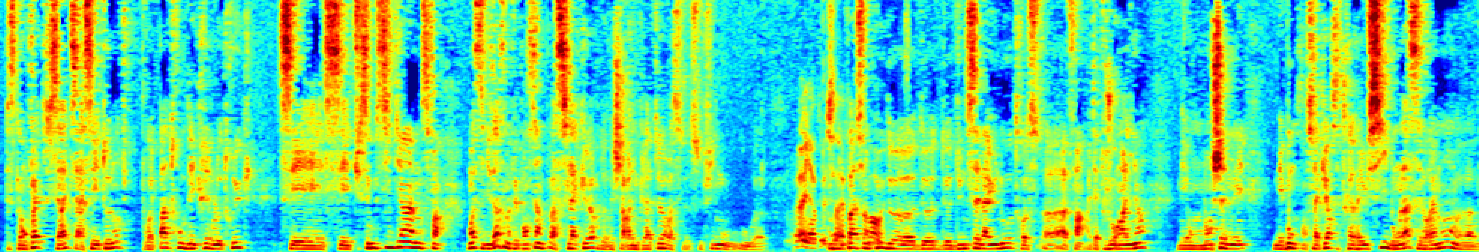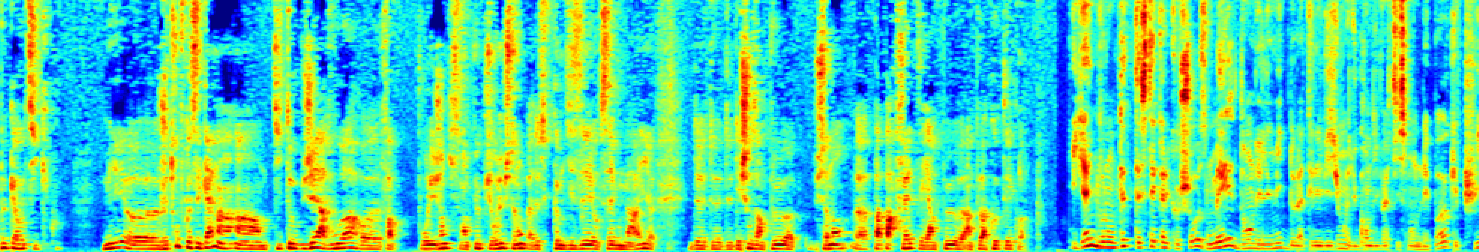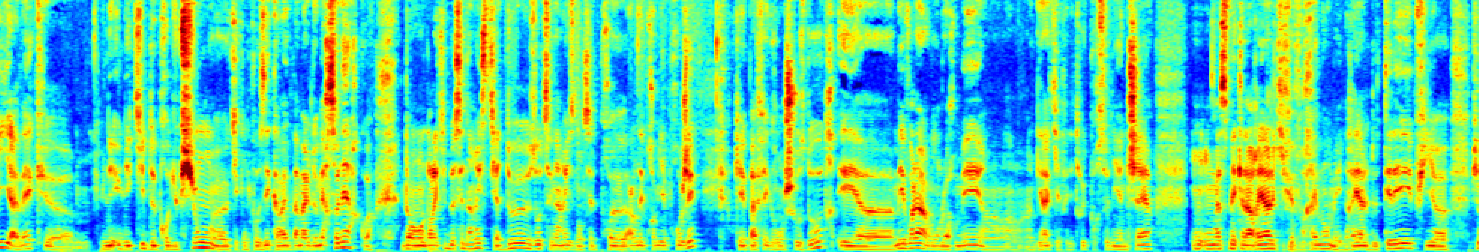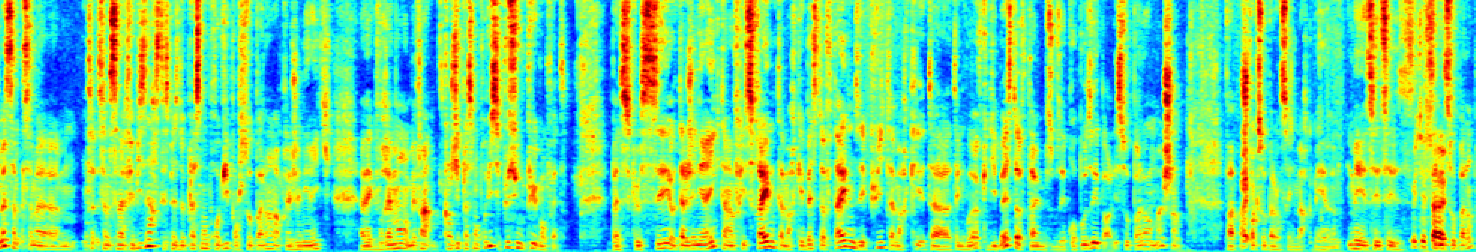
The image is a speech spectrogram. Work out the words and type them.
Parce qu'en fait c'est vrai que c'est assez étonnant, tu pourrais pas trop décrire le truc. C'est, c'est, tu sais aussi bien, enfin moi c'est bizarre, ça m'a fait penser un peu à Slacker de Richard Linklater, ce, ce film où, où, euh, Ouais, il y a un peu on ça. passe un peu ouais. de, de- de- d'une scène à une autre, euh, enfin, il y a toujours un lien, mais on enchaîne les. Mais bon, dans Slacker, c'est très réussi. Bon, là, c'est vraiment euh, un peu chaotique. quoi. Mais euh, je trouve que c'est quand même un, petit objet à voir, euh, enfin, pour les gens qui sont un peu curieux, justement, bah, comme disait Ocel ou Marie, euh, de, de- de- des choses un peu, justement, pas parfaites et un peu, un peu à côté, quoi. Il y a une volonté de tester quelque chose, mais dans les limites de la télévision et du grand divertissement de l'époque, et puis avec euh, une, équipe de production euh, qui est composée quand même pas mal de mercenaires. quoi. Dans, l'équipe de scénaristes, il y a deux autres scénaristes dans cette un des premiers projets, qui n'avaient pas fait grand-chose d'autre, et euh, mais voilà, on leur met un, un gars qui a fait des trucs pour Sony and Cher, on, on a ce mec à la réal qui fait vraiment mais une réal de télé, puis, euh, puis moi ça ça m'a ça, ça- fait bizarre cette espèce de placement produit pour le sopalin après le générique avec vraiment mais enfin quand je dis placement produit c'est plus une pub en fait. Parce que c'est euh, t'as le générique t'as un freeze frame t'as marqué best of times et puis t'as marqué t'as une voix off qui dit best of times vous est proposé par les sopalins machin. Enfin je crois que sopalin c'est une marque mais euh, mais c'est c'est Oui, des sopalins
